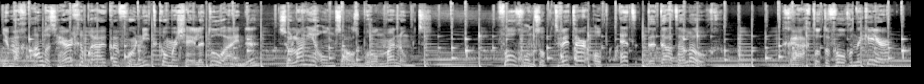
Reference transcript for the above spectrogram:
Je mag alles hergebruiken voor niet-commerciële doeleinden, zolang je ons als bron maar noemt. Volg ons op Twitter op @dedataloog. Graag tot de volgende keer.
